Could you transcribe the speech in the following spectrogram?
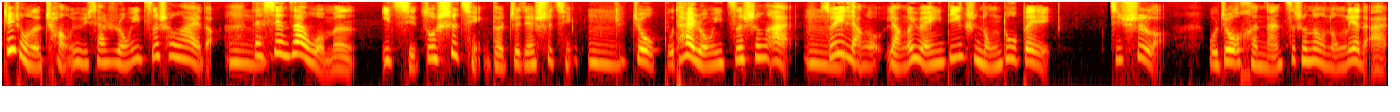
这种的场域下是容易滋生爱的。嗯，但现在我们一起做事情的这件事情，嗯，就不太容易滋生爱。嗯，所以两个两个原因，第一个是浓度被。稀释了，我就很难滋生那种浓烈的爱。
